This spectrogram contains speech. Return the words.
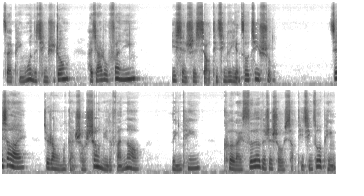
在平稳的情绪中还加入泛音，以显示小提琴的演奏技术。接下来，就让我们感受少女的烦恼，聆听克莱斯勒的这首小提琴作品《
